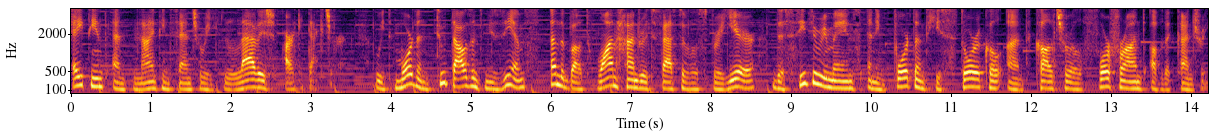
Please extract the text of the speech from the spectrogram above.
18th and 19th century lavish architecture. With more than 2000 museums and about 100 festivals per year, the city remains an important historical and cultural forefront of the country.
